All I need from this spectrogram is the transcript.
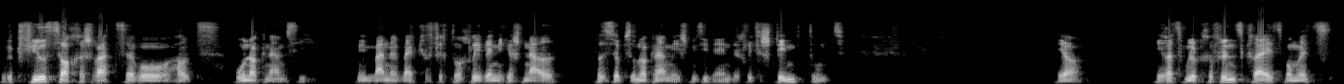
über Gefühlssachen schwätzen, die halt unangenehm sind. Wir Männer merken vielleicht auch ein bisschen weniger schnell, dass es etwas unangenehm ist. Wir sind eher ein bisschen verstimmt und ja, ich habe zum Glück einen Freundeskreis, wo wir jetzt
